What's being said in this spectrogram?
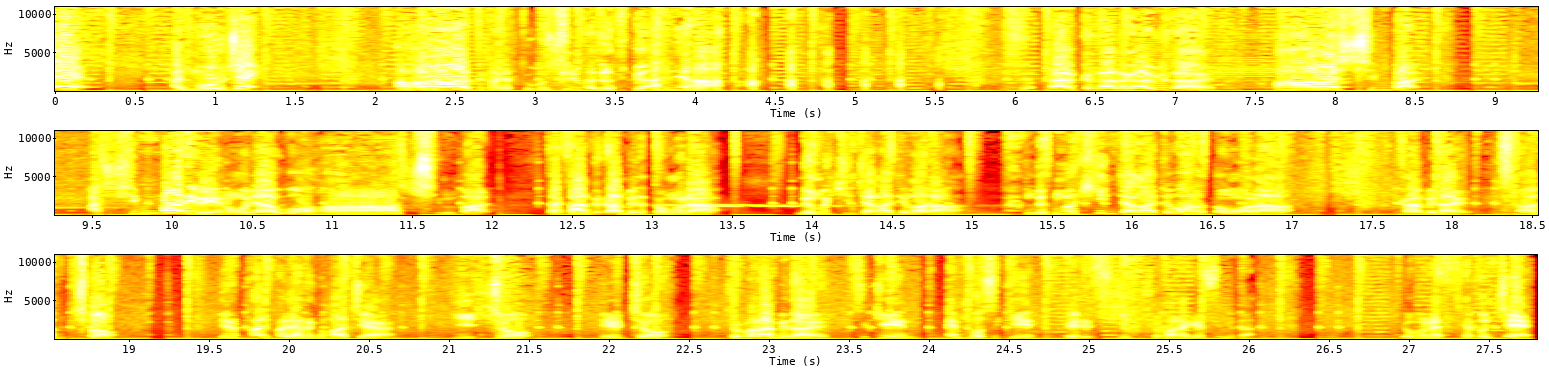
에? 아니 모자이 아 어떡하냐? 두번 실면 어떡하냐? 땅크 날라갑니다. 아 신발. 아 신발이 왜 나오냐고. 아 신발. 자거 갑니다 동훈아. 너무 긴장하지 마라. 너무 긴장하지 마라 동훈아. 갑니다. 3초. 이래 빨리빨리 하는 거 맞지? 2초 1초. 출발합니다. 스킨 엠포 스킨 베릴 스킨 출발하겠습니다 요번에 세 번째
